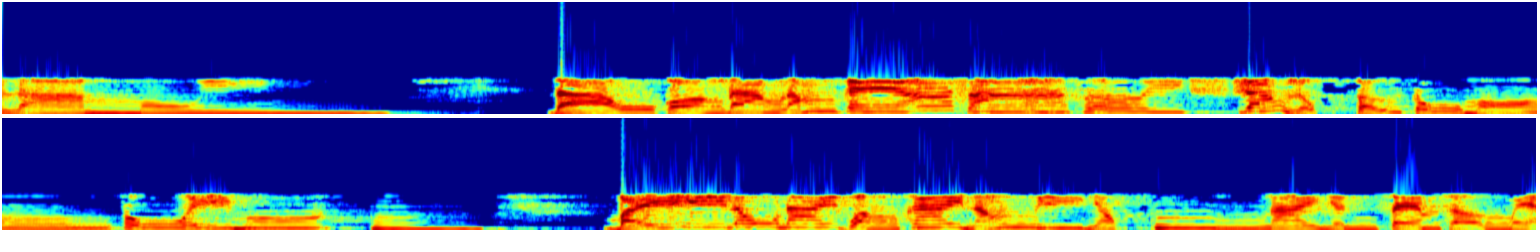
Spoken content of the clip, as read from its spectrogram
làm mồi đạo còn đang lắm kẻ xa khơi, ráng lục tự tu mòn tu mót bấy lâu nay quằn khai nắng nhọc, nay nhìn xem thần mẹ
